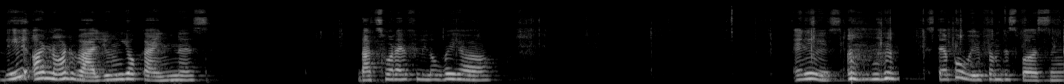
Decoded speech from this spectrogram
they are not valuing your kindness that's what I feel over here. Anyways, step away from this person.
